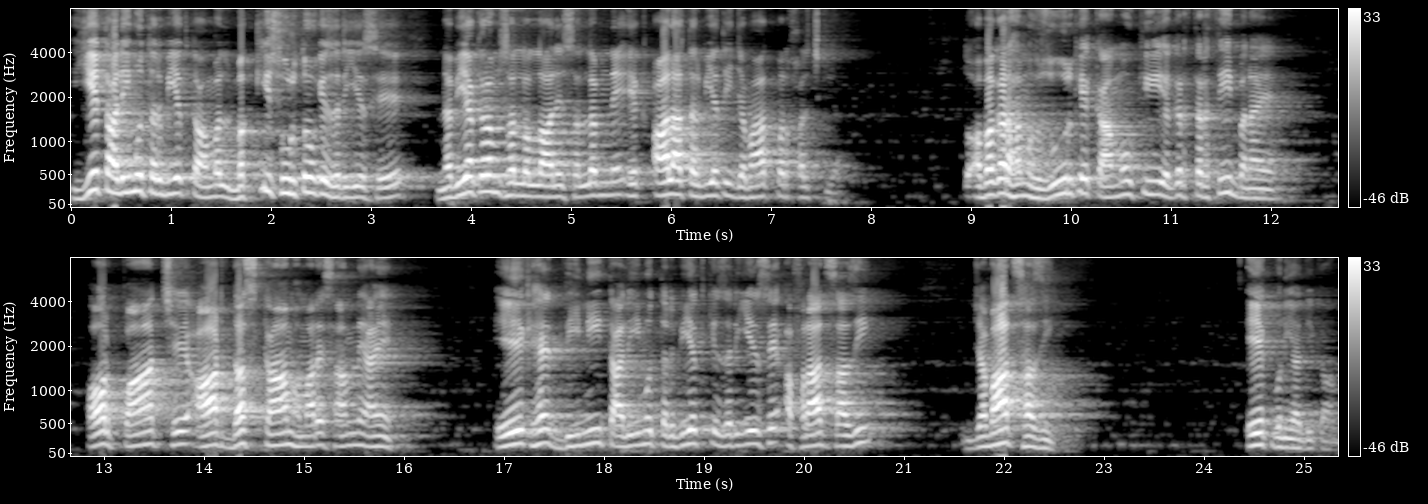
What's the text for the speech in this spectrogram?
یہ تعلیم و تربیت کا عمل مکی صورتوں کے ذریعے سے نبی اکرم صلی اللہ علیہ وسلم نے ایک اعلیٰ تربیتی جماعت پر خرچ کیا۔ تو اب اگر ہم حضور کے کاموں کی اگر ترتیب بنائیں اور پانچ، چھ، آٹھ، دس کام ہمارے سامنے آئیں، ایک ہے دینی تعلیم و تربیت کے ذریعے سے افراد سازی، جماعت سازی۔ ایک بنیادی کام،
